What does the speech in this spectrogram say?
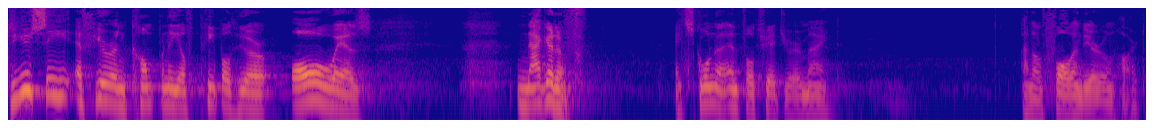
do you see if you're in company of people who are always negative, it's going to infiltrate your mind and it'll fall into your own heart.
